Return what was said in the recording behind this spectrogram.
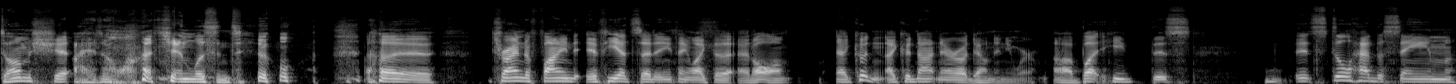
dumb shit I had to watch and listen to, uh, trying to find if he had said anything like that at all. I couldn't. I could not narrow it down anywhere. Uh, but he this it still had the same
